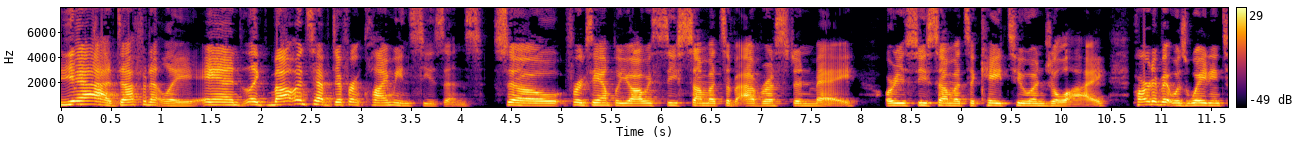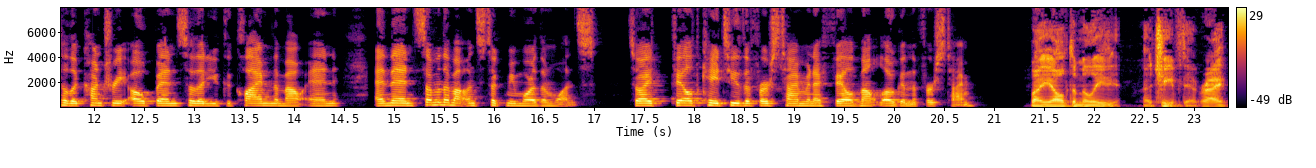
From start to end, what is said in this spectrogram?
Yeah, definitely. And like mountains have different climbing seasons. So, for example, you always see summits of Everest in May, or you see summits of K2 in July. Part of it was waiting till the country opened so that you could climb the mountain. And then some of the mountains took me more than once. So I failed K2 the first time and I failed Mount Logan the first time. But you ultimately achieved it, right?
